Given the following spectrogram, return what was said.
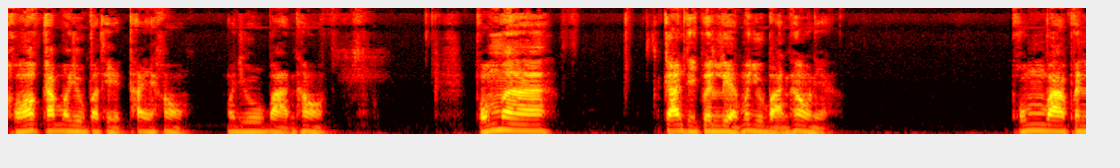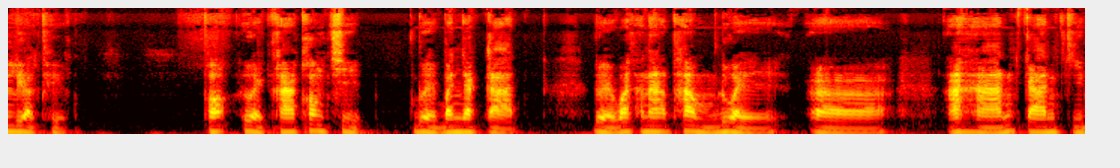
ขอกลับมาอยู่ประเทศไทยเฮามาอยู่บ้านเฮาผมมาการที่เพิ่นเลือกมาอยู่บ้านเฮาเนี่ย ผมว่าเพิ่นเลือกถูก เพราะด้วยค่าครองชีพด้วยบรรยากาศ ด้วยวัฒนธรรม ด้วยอาหารการกิน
